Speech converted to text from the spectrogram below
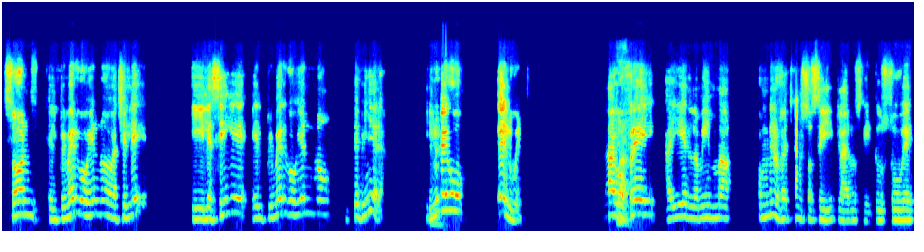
son el primer gobierno de Bachelet y le sigue el primer gobierno de Piñera. Y luego Elwin. Lago claro. Frey, ahí en la misma, con menos rechazo, sí, claro, si tú subes,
